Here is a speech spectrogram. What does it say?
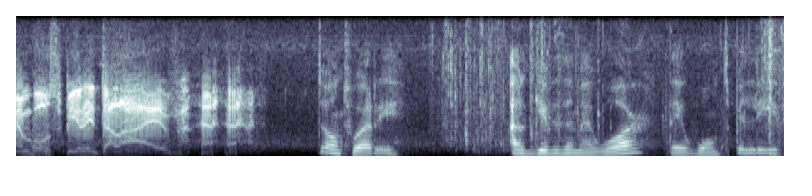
Rambo spirit alive. Don't worry. I'll give them a war they won't believe.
